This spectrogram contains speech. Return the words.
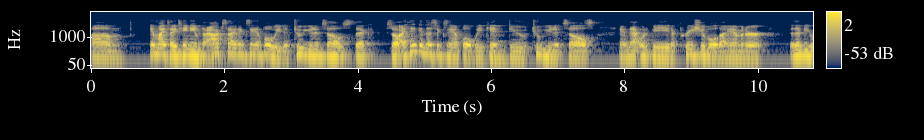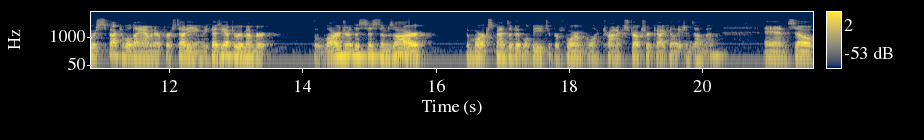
Um, in my titanium dioxide example, we did two unit cells thick. So I think in this example, we can do two unit cells, and that would be an appreciable diameter. That'd be a respectable diameter for studying because you have to remember, the larger the systems are, the more expensive it will be to perform electronic structure calculations on them. And so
